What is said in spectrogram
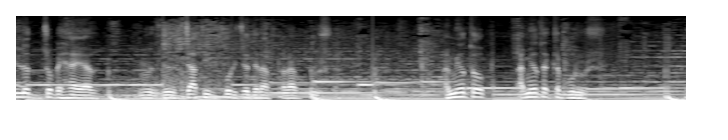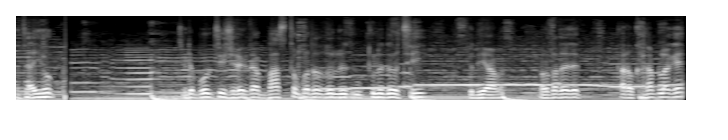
নির্লজ্জ বেহায়ার জাতির পরিচয় দেন আপনারা পুরুষরা? আমিও তো আমিও তো একটা পুরুষ। যাই হোক, যেটা বলছি সেটা একটা বাস্তবতা তুলে তুলে ধরছি। যদি আমার কথা কারও খারাপ লাগে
